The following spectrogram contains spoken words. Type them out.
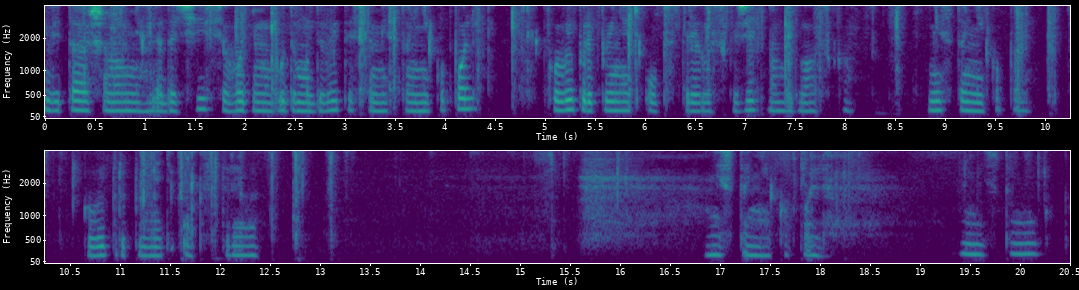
Вітаю, шановні глядачі. Сьогодні ми будемо дивитися місто Нікополь, коли припинять обстріли. Скажіть нам, будь ласка, місто Нікополь, коли припинять обстріли. Місто Нікополь. Місто Нікополь.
